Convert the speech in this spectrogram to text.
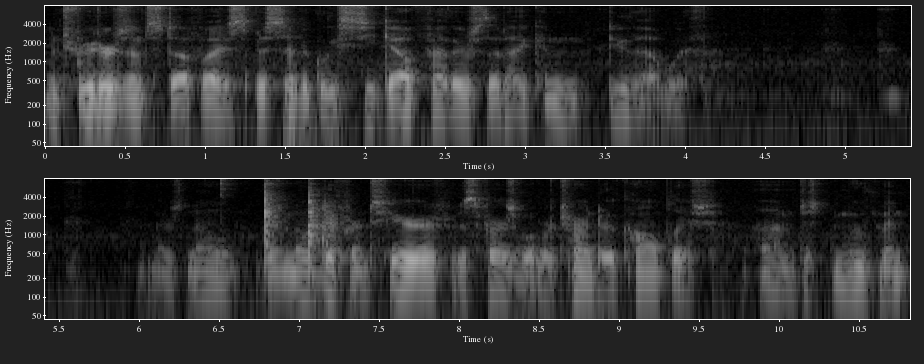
intruders and stuff I specifically seek out feathers that I can do that with. And there's no there's no difference here as far as what we're trying to accomplish um, just movement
